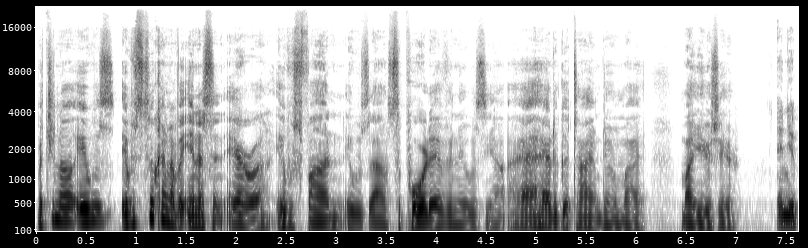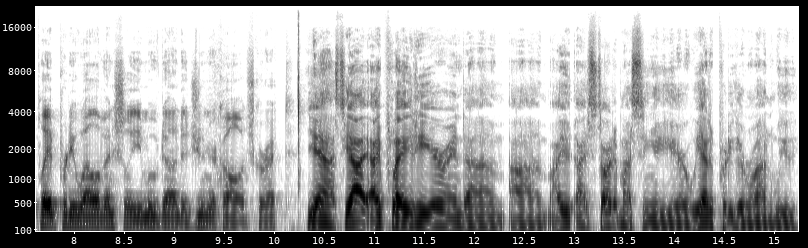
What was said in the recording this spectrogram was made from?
but you know, it was it was still kind of an innocent era. It was fun. It was uh, supportive, and it was you know I, I had a good time during my my years here. And you played pretty well. Eventually, you moved on to junior college, correct? Yes, yeah, I, I played here, and um, um, I, I started my senior year. We had a pretty good run. We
